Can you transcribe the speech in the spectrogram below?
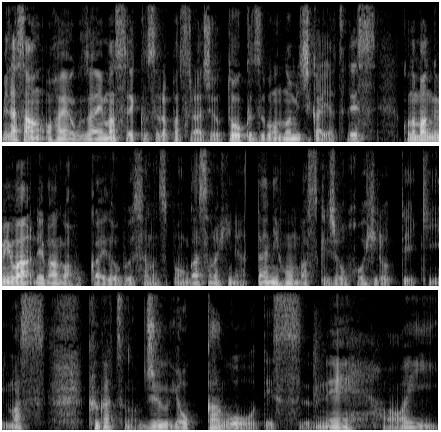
皆さんおはようございます。エクストラパスラジオトークズボンの短いやつです。この番組はレバンガ北海道ブースターのズボンがその日にあった日本バスケ情報を拾っていきます。9月の14日号ですね。はい。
